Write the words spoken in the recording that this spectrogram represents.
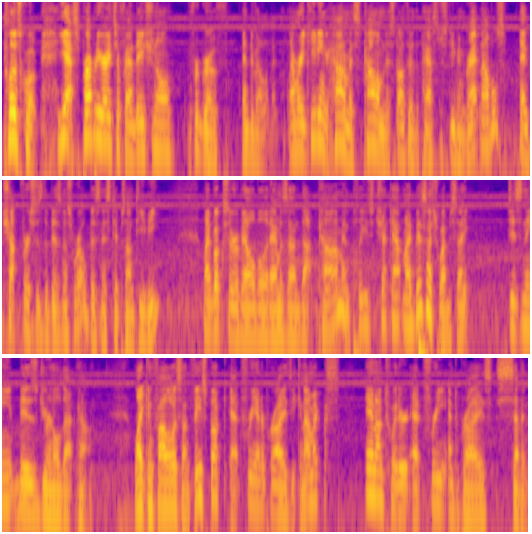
Close quote. Yes, property rights are foundational for growth and development. I'm Ray Keating, economist, columnist, author of the Pastor Stephen Grant novels and Chuck versus the Business World, Business Tips on TV. My books are available at Amazon.com, and please check out my business website, DisneyBizJournal.com. Like and follow us on Facebook at Free Enterprise Economics and on Twitter at Free Enterprise 7.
